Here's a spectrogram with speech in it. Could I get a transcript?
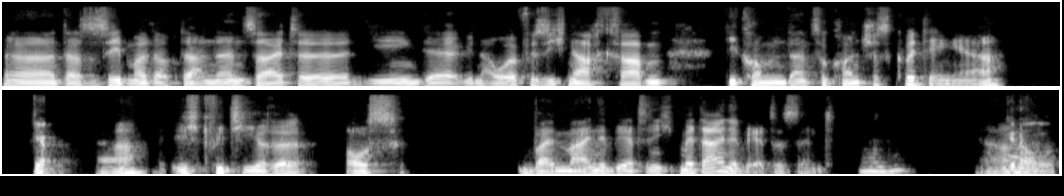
äh, dass es eben halt auf der anderen Seite diejenigen, die genauer für sich nachgraben, die kommen dann zu Conscious Quitting, ja. Ja. Ja, ich quittiere aus, weil meine Werte nicht mehr deine Werte sind. Mhm. Ja. Genau,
